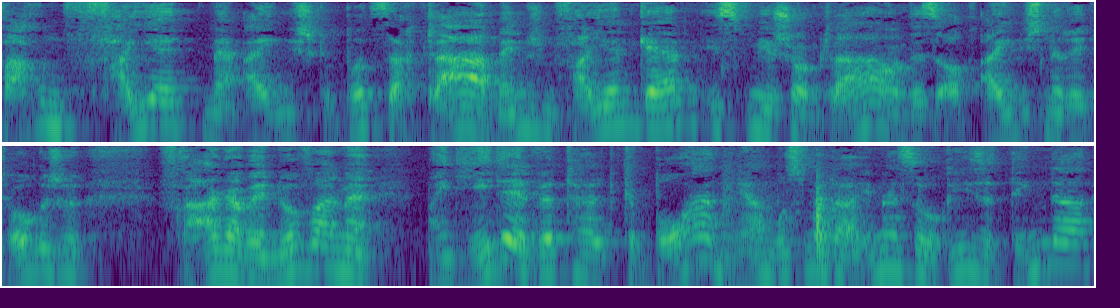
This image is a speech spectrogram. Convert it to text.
warum feiert man eigentlich Geburtstag? Klar, Menschen feiern gern, ist mir schon klar und das ist auch eigentlich eine rhetorische Frage, aber nur weil man, mein, jeder wird halt geboren, ja, muss man da immer so riese Ding da.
